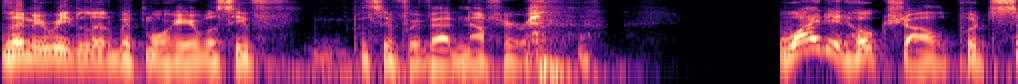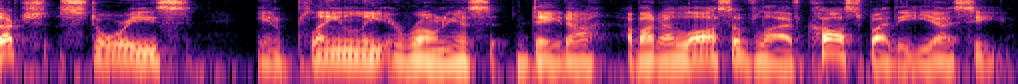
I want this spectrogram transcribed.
let me read a little bit more here. We'll see if we'll see if we've had enough here. Why did Hochschild put such stories in plainly erroneous data about a loss of life caused by the EIC?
